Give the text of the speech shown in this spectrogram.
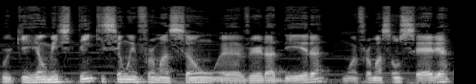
porque realmente tem que ser uma informação é, verdadeira, uma informação séria,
